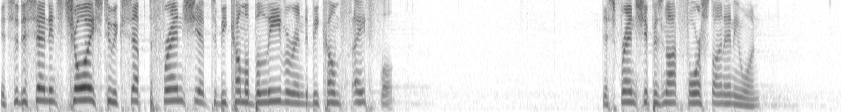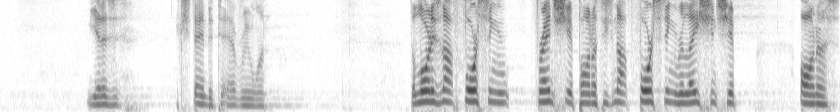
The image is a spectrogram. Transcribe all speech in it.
It's the descendant's choice to accept the friendship, to become a believer, and to become faithful. This friendship is not forced on anyone, yet is extended to everyone. The Lord is not forcing friendship on us, He's not forcing relationship on us.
